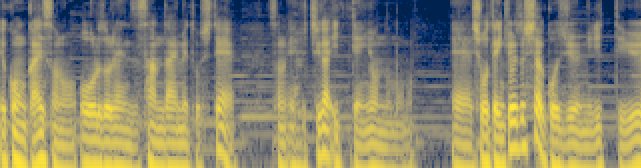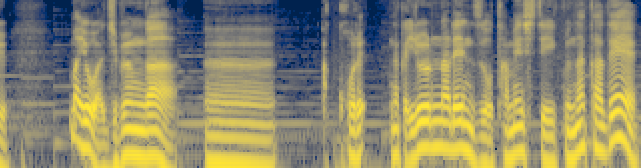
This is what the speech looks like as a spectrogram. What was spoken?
で今回そのオールドレンズ3代目としてその F 値が1.4のもの、えー、焦点距離としては 50mm っていうまあ要は自分がうんあこれなんかいろいろなレンズを試していく中で、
